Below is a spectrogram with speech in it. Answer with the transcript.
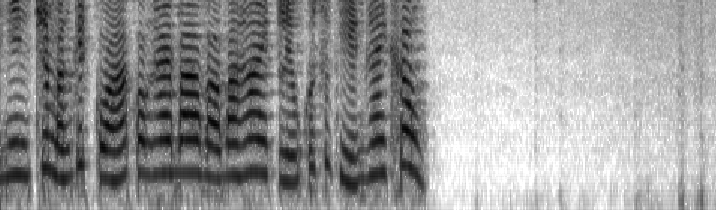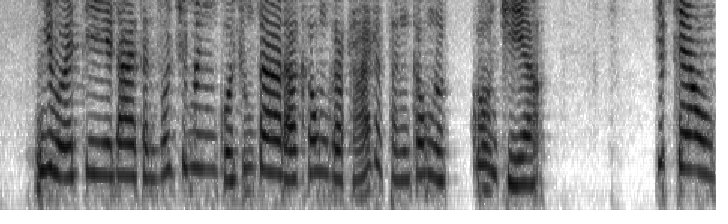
nhìn trên bảng kết quả con 23 và 32 liệu có xuất hiện hay không? Như vậy thì đài thành phố Hồ Chí Minh của chúng ta đã không gặt hái được thành công được cô anh chị ạ. Tiếp theo,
